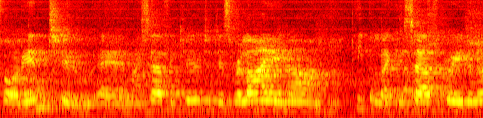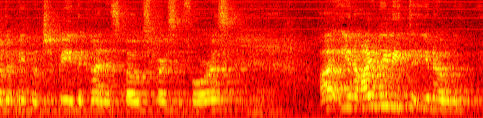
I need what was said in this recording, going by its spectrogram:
fall into, uh, myself included, is relying on people like yourself, Bríd, and other people to be the kind of spokesperson for us. I, you know, I really, you know,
